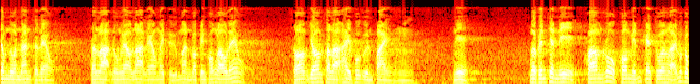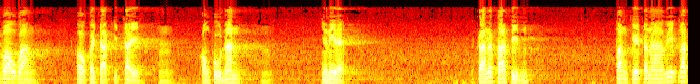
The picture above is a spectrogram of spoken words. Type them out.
จำนวนนั้นเสร็จแล้ว สละลงแล้วละแล้วไม่ถือมั่นว่าเป็นของเราแล้วสยอมสละให้ผู้อื่นไปนี่ เมื่อเป็นเช่นนี้ ความโรคความเห็นแก่ตัวหลายมันก็เบาบาง ออกไปจากจิตใจของผู้นั้นอย่างนี้แหละ การรักษาศีลตั้งเจตนาวิรัต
